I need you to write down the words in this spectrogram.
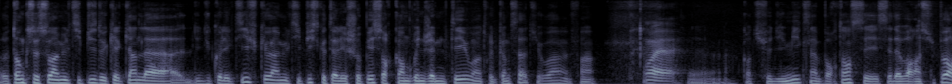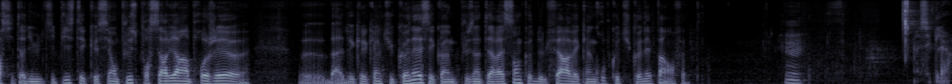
autant que ce soit un multipiste de quelqu'un de la, du, du collectif qu'un multipiste que tu allais choper sur Cambridge MT ou un truc comme ça, tu vois. Enfin, Ouais. quand tu fais du mix, l'important c'est c'est d'avoir un support si tu as du multipiste et que c'est en plus pour servir un projet euh, euh, bah, de quelqu'un que tu connais, c'est quand même plus intéressant que de le faire avec un groupe que tu connais pas en fait. C'est clair.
